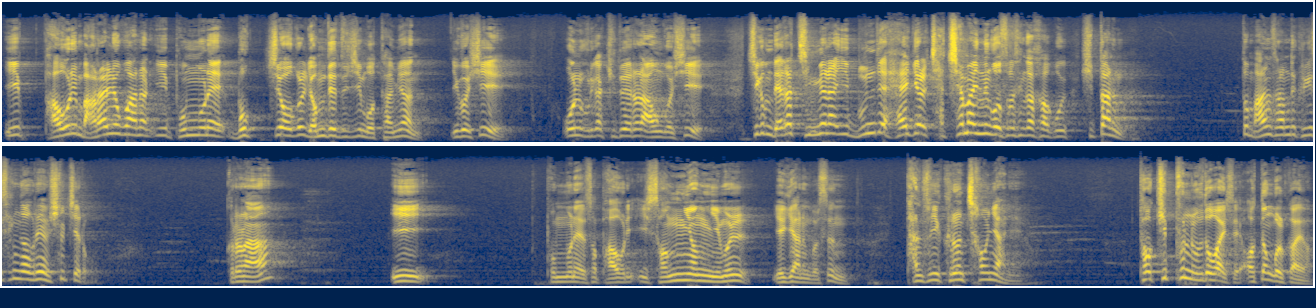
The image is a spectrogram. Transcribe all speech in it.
이 바울이 말하려고 하는 이 본문의 목적을 염두에 두지 못하면 이것이 오늘 우리가 기도회로 나온 것이 지금 내가 직면한 이 문제 해결 자체만 있는 것으로 생각하고 싶다는 거예요. 또 많은 사람들이 그렇게 생각을 해요, 실제로. 그러나 이 본문에서 바울이 이 성령님을 얘기하는 것은 단순히 그런 차원이 아니에요. 더 깊은 의도가 있어요. 어떤 걸까요?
